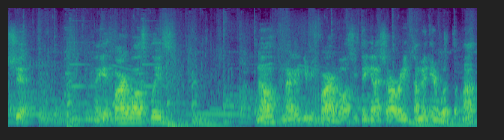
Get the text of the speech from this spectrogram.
Shit. Can I get fireballs, please? No? You're not gonna give me fireballs. You thinking I should already come in here with them, huh?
